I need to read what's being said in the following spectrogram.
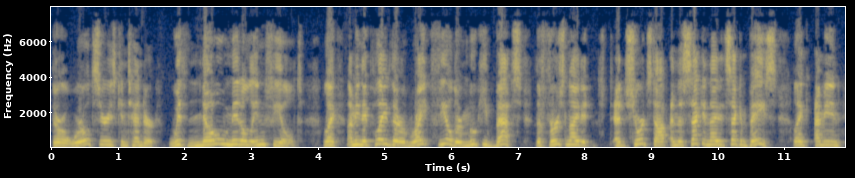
They're a World Series contender with no middle infield. Like, I mean, they played their right fielder, Mookie Betts, the first night at, at shortstop and the second night at second base. Like, I mean,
